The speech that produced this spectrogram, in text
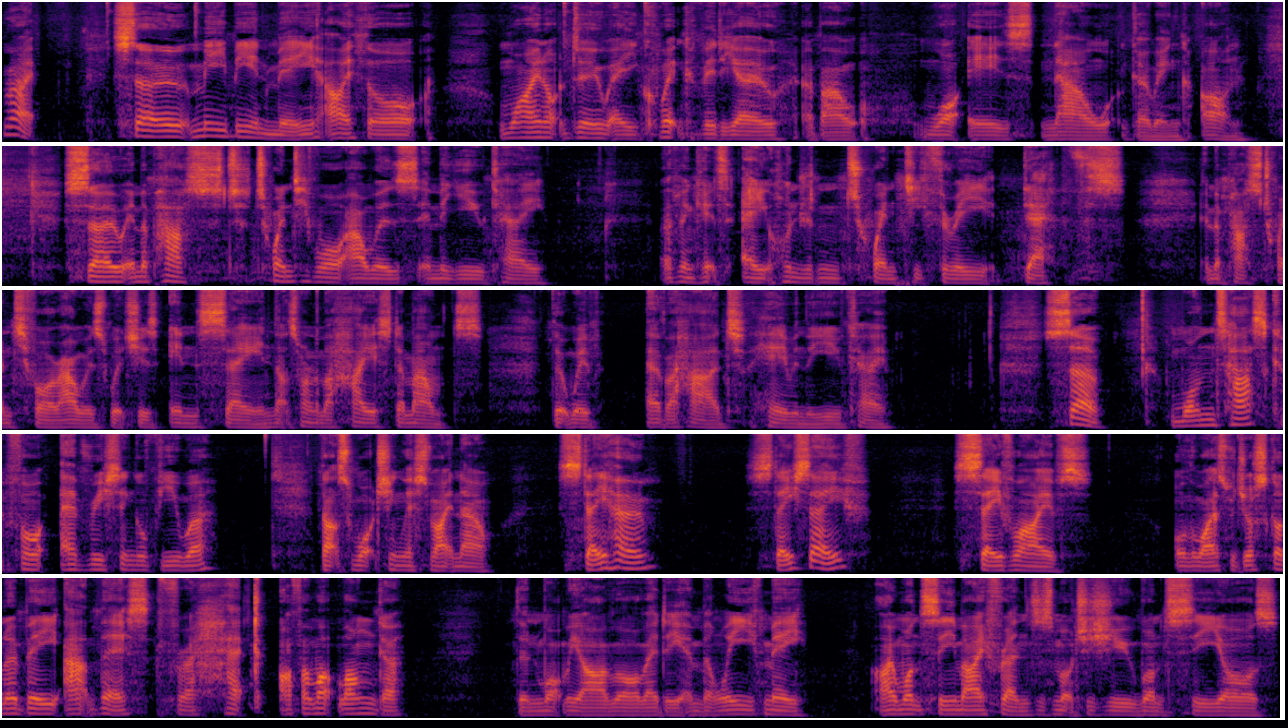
Right, so me being me, I thought, why not do a quick video about what is now going on. So, in the past 24 hours in the UK, I think it's 823 deaths in the past 24 hours, which is insane. That's one of the highest amounts that we've ever had here in the UK. So, one task for every single viewer that's watching this right now. Stay home, stay safe, save lives. Otherwise, we're just going to be at this for a heck of a lot longer than what we are already. And believe me, I want to see my friends as much as you want to see yours.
